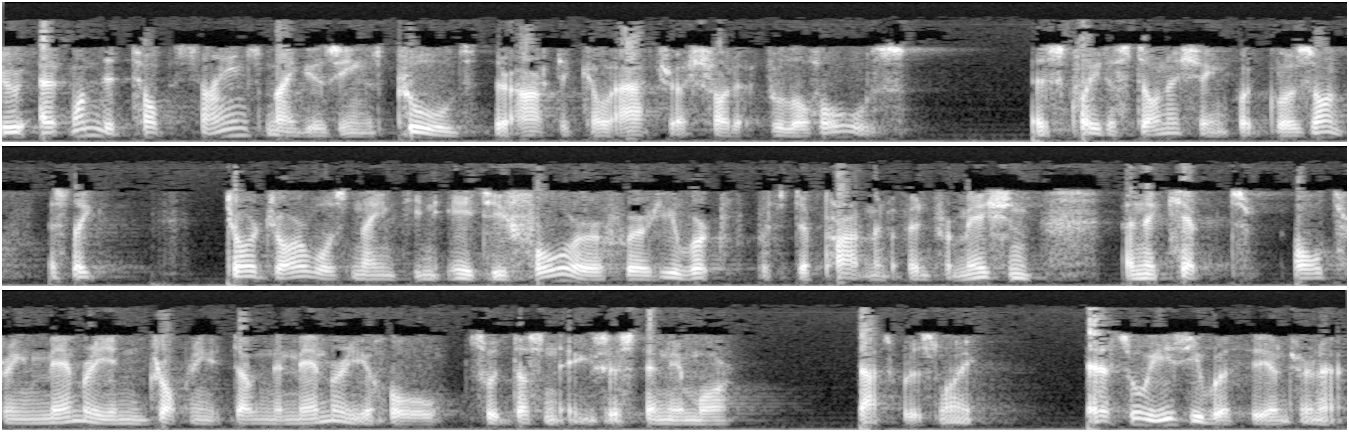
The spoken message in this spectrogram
uh, one of the top science magazines pulled their article after I shot it full of holes. It's quite astonishing what goes on. It's like George Orwell's 1984, where he worked with the Department of Information and they kept altering memory and dropping it down the memory hole so it doesn't exist anymore. That's what it's like. And it's so easy with the internet.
